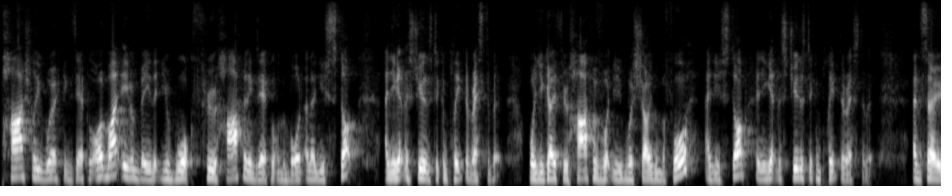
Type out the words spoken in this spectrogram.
partially worked example, or it might even be that you walk through half an example on the board and then you stop and you get the students to complete the rest of it. Or you go through half of what you were showing them before and you stop and you get the students to complete the rest of it. And so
